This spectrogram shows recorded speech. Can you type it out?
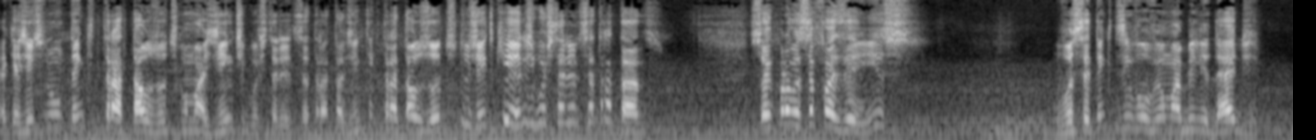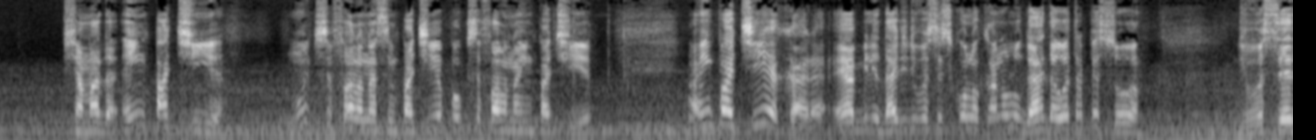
é que a gente não tem que tratar os outros como a gente gostaria de ser tratado. A gente tem que tratar os outros do jeito que eles gostariam de ser tratados. Só que para você fazer isso, você tem que desenvolver uma habilidade chamada empatia. Muito se fala na simpatia, pouco se fala na empatia. A empatia, cara, é a habilidade de você se colocar no lugar da outra pessoa, de você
